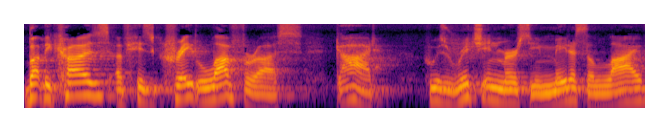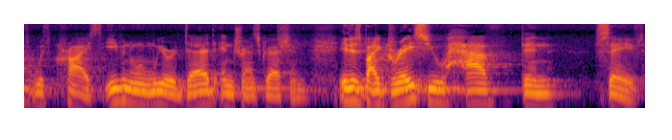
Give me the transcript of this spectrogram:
but because of his great love for us, God, who is rich in mercy, made us alive with Christ, even when we were dead in transgression. It is by grace you have been saved.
